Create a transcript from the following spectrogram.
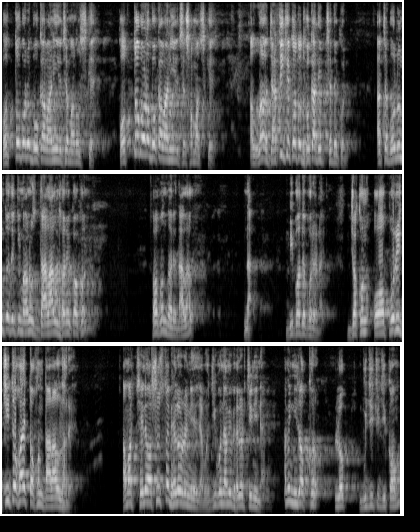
কত বড় বোকা বানিয়েছে মানুষকে, কত বড় বোকা বানিয়েছে সমাজকে। আল্লাহ জাতিকে কত ধোকা দিচ্ছে, দেখুন। আচ্ছা বলুন তো দেখি মানুষ দালাল ধরে কখন? কখন ধরে, দালাল? না, বিপদে পড়ে নয়। যখন অপরিচিত হয়, তখন দালাল ধরে। আমার ছেলে অসুস্থ, ভেলোরে নিয়ে যাব। জীবনে আমি ভেলোর চিনি না। আমি নিরক্ষর লোক। বুঝি টুজি কম।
